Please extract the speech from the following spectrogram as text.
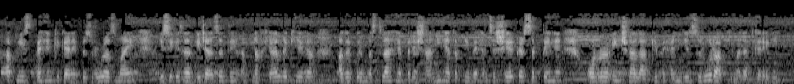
اپنی اس بہن کے کہنے پہ ضرور آزمائیں۔ کسی کے ساتھ اجازت دیں، اپنا خیال رکھیے گا۔ اگر کوئی مسئلہ ہے، پریشانی ہے تو اپنی بہن سے شیئر کر سکتے ہیں اور انشاءاللہ آپ کی بہن یہ ضرور آپ کی مدد کرے گی۔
